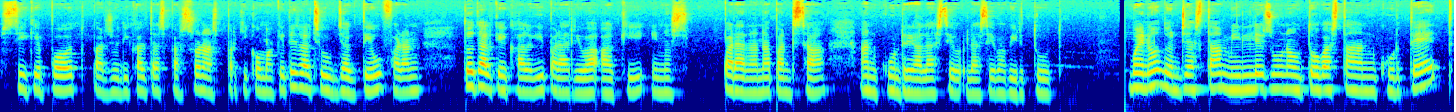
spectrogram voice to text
sí que pot perjudicar altres persones, perquè com aquest és el seu objectiu, faran tot el que calgui per arribar aquí i no es pararan a pensar en conrear la, seu, la seva virtut. Bueno, doncs ja està. Mill és un autor bastant curtet,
